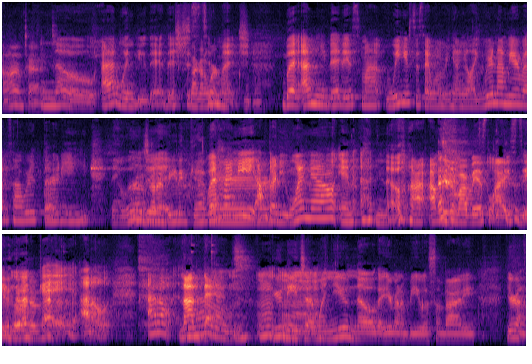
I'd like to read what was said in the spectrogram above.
contact. no, I wouldn't do that. That's just not gonna too work. much. But I mean, that is my. We used to say when we were younger, like we're not married by the time we're thirty. Then we'll We're just do gonna it. be together. But honey, I'm 31 now, and no, I, I'm living my best life single. Okay, I don't, I don't. Not no. that. You need to when you know that you're gonna be with somebody, you're gonna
